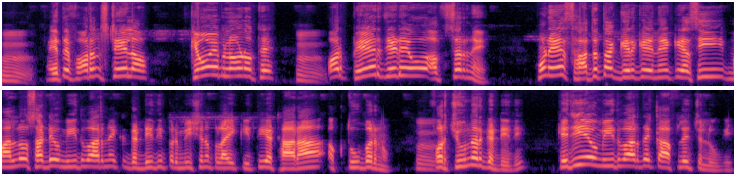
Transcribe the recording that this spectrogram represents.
ਹੂੰ। ਇਹ ਤੇ ਫੋਰਨ ਸਟੇ ਲਾਓ। ਕਿਉਂ ਇਹ ਬੁਲਾਉਣ ਉੱਥੇ? ਔਰ ਫਿਰ ਜਿਹੜੇ ਉਹ ਅਫਸਰ ਨੇ ਹੁਣ ਇਸ ਹੱਦ ਤੱਕ ਗਿਰ ਗਏ ਨੇ ਕਿ ਅਸੀਂ ਮੰਨ ਲਓ ਸਾਡੇ ਉਮੀਦਵਾਰ ਨੇ ਇੱਕ ਗੱਡੀ ਦੀ ਪਰਮਿਸ਼ਨ ਅਪਲਾਈ ਕੀਤੀ 18 ਅਕਤੂਬਰ ਨੂੰ ਫੋਰਚੂਨਰ ਗੱਡੀ ਦੀ ਕਿ ਜੀ ਇਹ ਉਮੀਦਵਾਰ ਦੇ ਕਾਫਲੇ ਚੱਲੂਗੀ।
